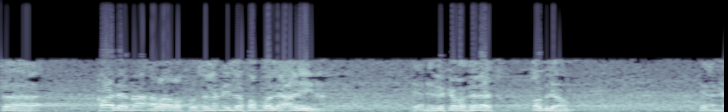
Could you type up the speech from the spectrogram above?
فقال ما أرى رسول الله صلى الله عليه وسلم إلا فضل علينا. يعني ذكر ثلاث قبلهم. يعني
